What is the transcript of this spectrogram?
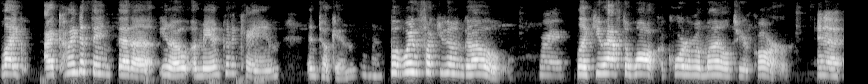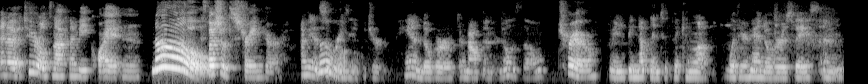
Like I kind of think that a you know a man could have came and took him, mm-hmm. but where the fuck you gonna go? Right. Like you have to walk a quarter of a mile to your car. And a and a two year old's not going to be quiet and No. especially with a stranger. I mean, it's super No. easy to put your hand over their mouth and their nose, though. True. I mean, it'd be nothing to pick him up with your hand over his face and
